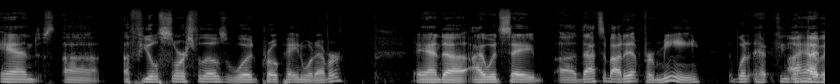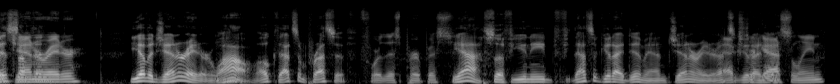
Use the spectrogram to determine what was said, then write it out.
and uh, a fuel source for those wood, propane, whatever. And uh, I would say uh, that's about it for me. What can you? I have a generator. something? You have a generator. Wow. Okay, that's impressive. for this purpose. Yeah. So if you need, that's a good idea, man. Generator. That's a good idea. gasoline.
